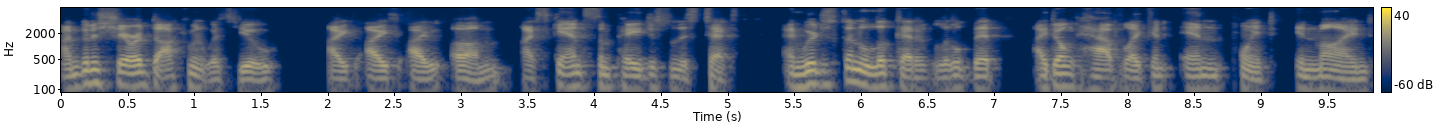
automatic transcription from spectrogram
I'm going to share a document with you. I, I, I, um, I scanned some pages from this text, and we're just going to look at it a little bit. I don't have like an end point in mind.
